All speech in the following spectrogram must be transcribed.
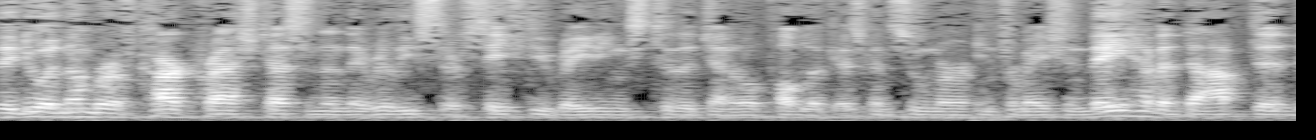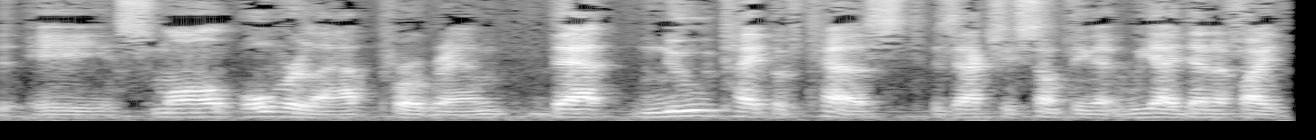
they do a number of car crash tests and then they release their safety ratings to the general public as consumer information. They have adopted a small overlap program. That new type of test is actually something that we identified.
